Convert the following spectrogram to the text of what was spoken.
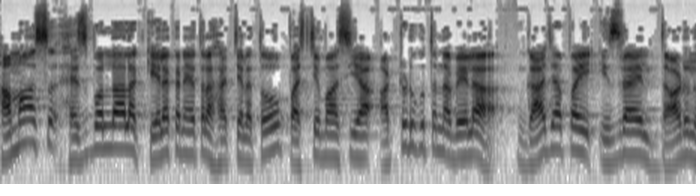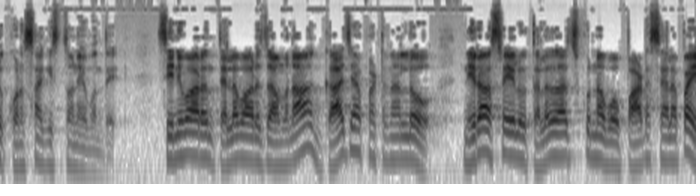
హమాస్ హెజ్బొల్లాల కీలక నేతల హత్యలతో పశ్చిమాసియా అట్టుడుగుతున్న వేళ గాజాపై ఇజ్రాయెల్ దాడులు కొనసాగిస్తూనే ఉంది. శనివారం తెల్లవారుజామున గాజా పట్టణంలో నిరాశ్రయులు తలదాచుకున్న ఓ పాఠశాలపై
